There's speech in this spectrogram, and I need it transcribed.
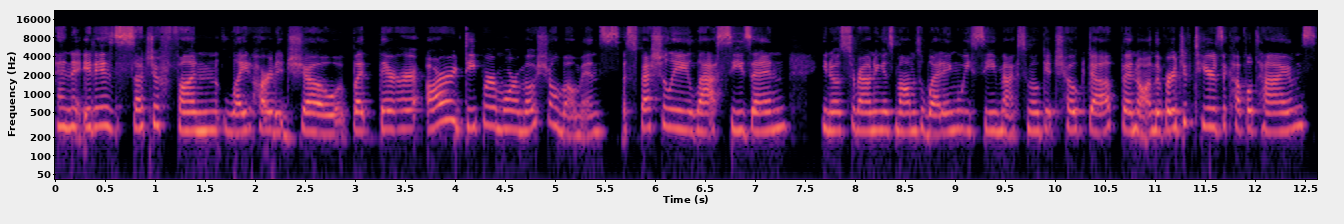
And it is such a fun, lighthearted show, but there are deeper, more emotional moments, especially last season, you know, surrounding his mom's wedding. We see Maximo get choked up and on the verge of tears a couple times.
